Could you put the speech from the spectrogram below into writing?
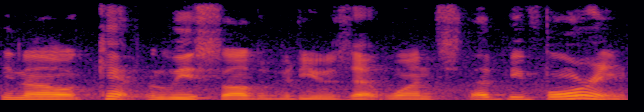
you know, can't release all the videos at once. That'd be boring.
